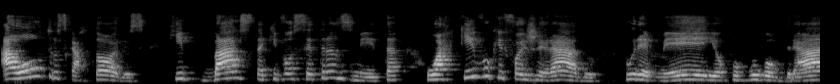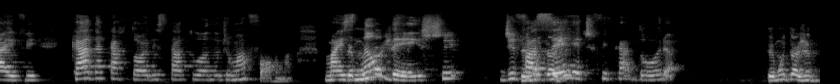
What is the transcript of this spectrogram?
Há outros cartórios que basta que você transmita o arquivo que foi gerado por e-mail, por Google Drive, cada cartório está atuando de uma forma. Mas não deixe de fazer retificadora. tem muita gente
